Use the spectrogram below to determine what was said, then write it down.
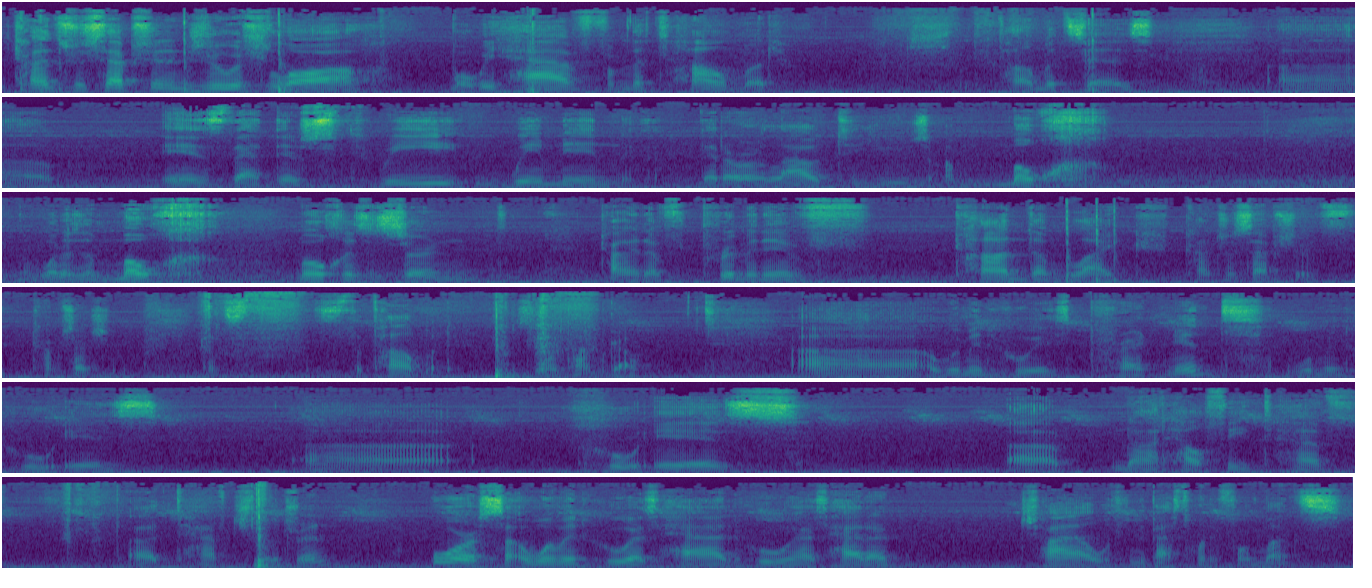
contraception in Jewish law, what we have from the Talmud, what the Talmud says, um, is that there's three women that are allowed to use a moch. And what is a moch? Moch is a certain kind of primitive condom-like contraception. Contraception. That's, that's the Talmud. It's a long time ago. Uh, a woman who is pregnant, a woman who is uh, who is uh, not healthy to have uh, to have children, or a woman who has had who has had a child within the past 24 months.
